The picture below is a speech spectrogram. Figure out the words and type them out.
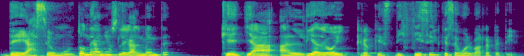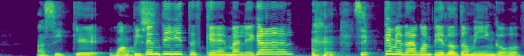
de hace un montón de años legalmente que ya al día de hoy creo que es difícil que se vuelva a repetir. Así que One Piece... Bendito esquema legal. sí. Que me da One Piece los domingos.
